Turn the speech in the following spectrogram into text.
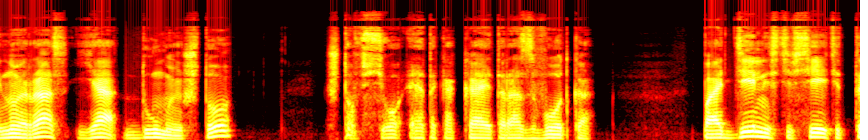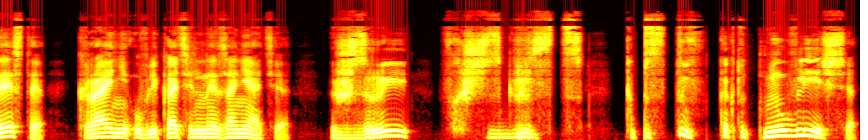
Иной раз я думаю, что что все это какая-то разводка. По отдельности все эти тесты – крайне увлекательное занятие. Жзры, вхшзгрстц, кпстыв, как тут не увлечься.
